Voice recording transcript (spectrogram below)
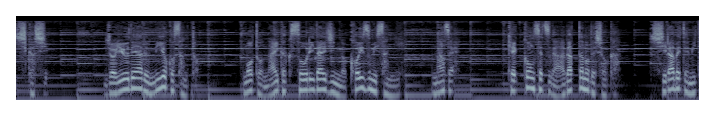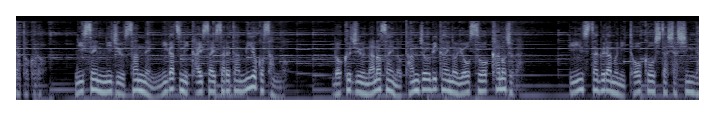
しかし女優である美代子さんと元内閣総理大臣の小泉さんになぜ結婚説が上がったのでしょうか。調べてみたところ2023年2月に開催された美代子さんの67歳の誕生日会の様子を彼女がインスタグラムに投稿した写真が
